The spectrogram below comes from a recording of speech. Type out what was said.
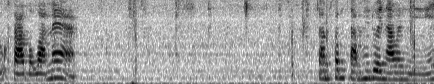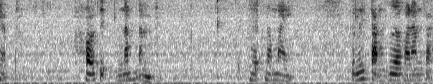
ลูกสาวบอกว่าแม่ตำส้มตำให้ด้วยนะวันนี้ ขอสิบนน้ำมันมกน้ำใหม่ ก็เลยตำเกลือขอน้ำจ้ะ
